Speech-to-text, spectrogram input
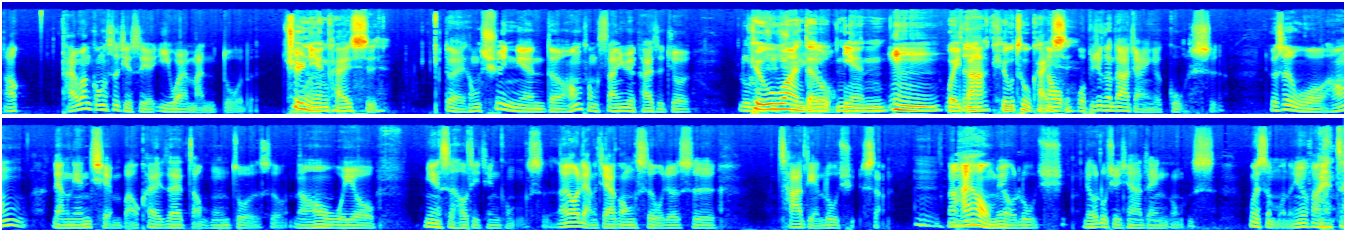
然后台湾公司其实也意外蛮多的。去年开始，对，从去年的，好像从三月开始就 Q one 的年，嗯，尾巴 Q two 开始。我必须跟大家讲一个故事，就是我好像两年前吧，我开始在找工作的时候，然后我有面试好几间公司，然后有两家公司我就是差点录取上，嗯，那还好我没有录取，没有录取现在这间公司。为什么呢？因为发现 这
